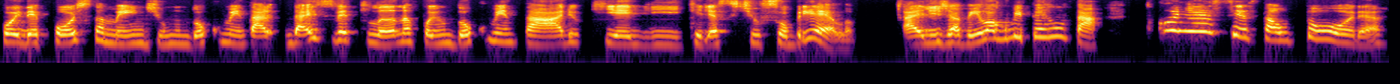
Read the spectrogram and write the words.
foi depois também de um documentário da Svetlana, foi um documentário que ele que ele assistiu sobre ela. Aí ele já veio logo me perguntar: conhece essa autora,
